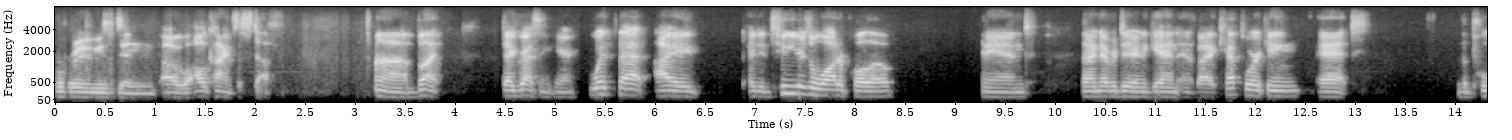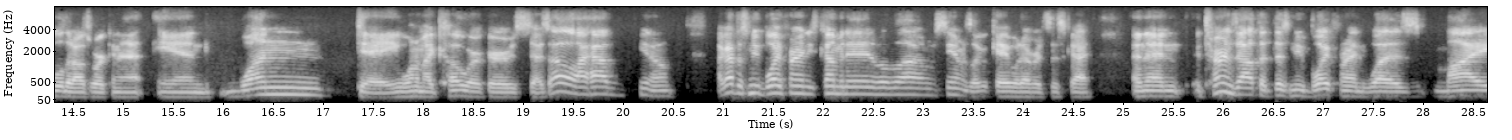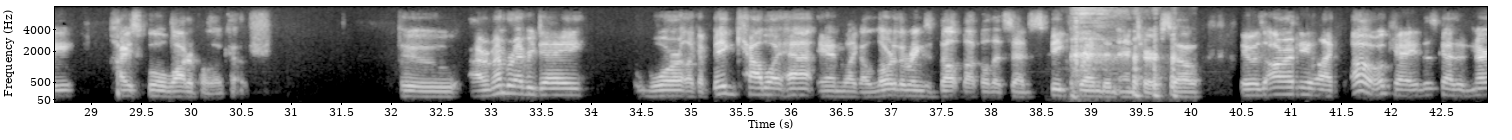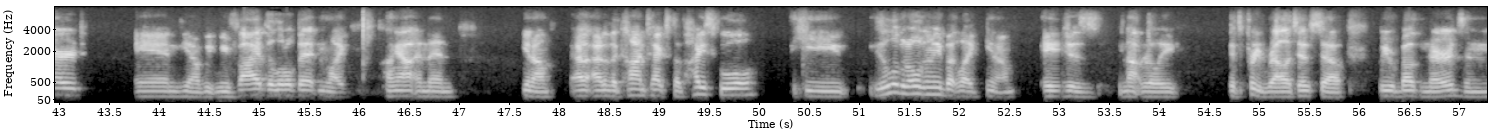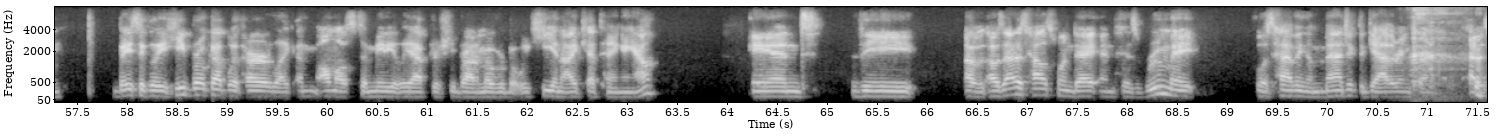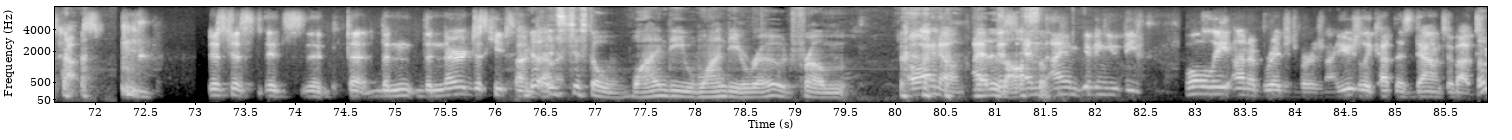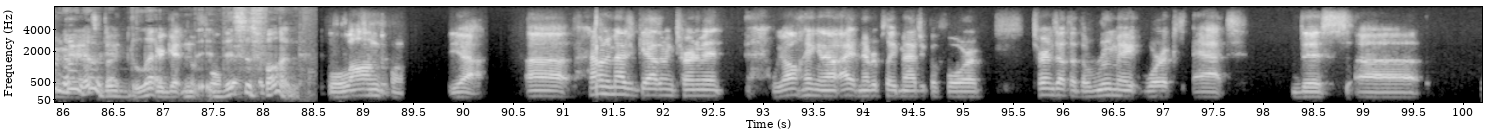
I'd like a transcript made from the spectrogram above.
bruised and oh, all kinds of stuff. Uh, but digressing here. With that, I I did two years of water polo, and then I never did it again. And but I kept working at the pool that I was working at, and one day, one of my coworkers says, "Oh, I have you know, I got this new boyfriend. He's coming in. Blah blah. blah. I'm seeing him. I was like, okay, whatever. It's this guy." And then it turns out that this new boyfriend was my high school water polo coach, who I remember every day wore like a big cowboy hat and like a Lord of the Rings belt buckle that said "Speak friend and enter." so it was already like, oh, okay, this guy's a nerd, and you know, we, we vibed a little bit and like hung out, and then you know, out, out of the context of high school, he he's a little bit older than me, but like you know, age is not really it's pretty relative. So we were both nerds and basically he broke up with her like almost immediately after she brought him over, but we, he and I kept hanging out. And the I was, I was at his house one day and his roommate was having a Magic the Gathering tournament at his house. it's just it's the, the the the nerd just keeps on No, coming. it's just a windy, windy road from. Oh, I know. That I, is this, awesome. And I am giving you the fully unabridged version. I usually cut this down to about two Oh no, minutes. no, dude! Let, you're getting the full this is fun. long form. Yeah. Uh, having a Magic Gathering tournament. We all hanging out. I had never played Magic before. Turns out that the roommate worked at this uh,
